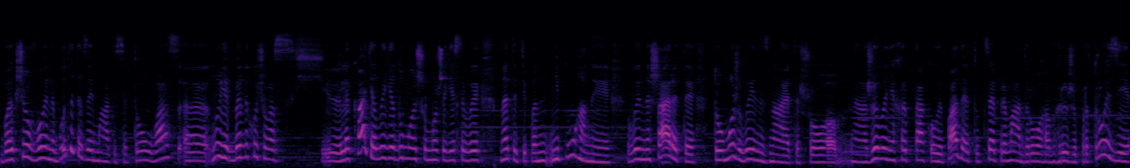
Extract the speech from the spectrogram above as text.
Бо якщо ви не будете займатися, то у вас, е, ну якби не хочу вас лякати, але я думаю, що може, якщо ви знаєте, типа не пугані, ви не шарите, то може ви і не знаєте, що е, живлення хребта, коли падає, то це пряма дорога в грижі протрузії,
